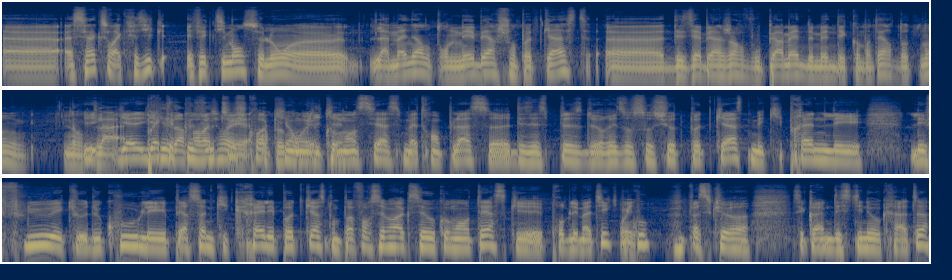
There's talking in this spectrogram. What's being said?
Euh, c'est vrai que sur la critique, effectivement, selon euh, la manière dont on héberge son podcast, euh, des hébergeurs vous permettent de mettre des commentaires, d'autres non. Donc Il y a, il y a prise quelques outils, je crois, qui ont commencé à se mettre en place des espèces de réseaux sociaux de podcasts, mais qui prennent les, les flux et que du coup, les personnes qui créent les podcasts n'ont pas forcément accès aux commentaires, ce qui est problématique du Oui. coup, parce que c'est quand même destiné aux créateurs.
